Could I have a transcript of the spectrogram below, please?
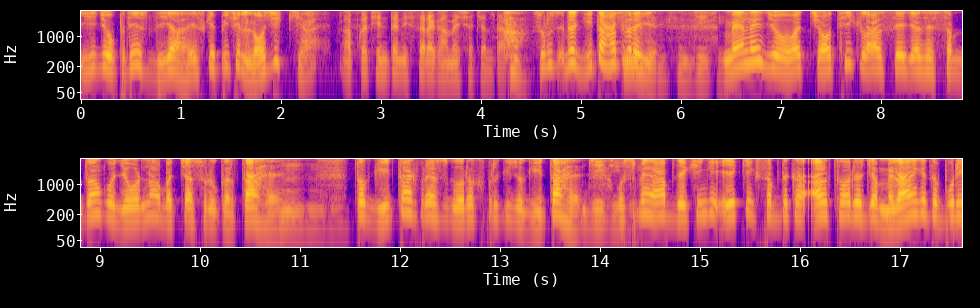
ये जो उपदेश दिया है इसके पीछे लॉजिक क्या है? आपका चिंतन इस तरह का हमेशा चलता है। हाँ शुरू से मेरा गीता हाथ में रही है जी जी। मैंने जो है चौथी क्लास से जैसे शब्दों को जोड़ना बच्चा शुरू करता है हम्म, हम्म, हम्म, तो गीता प्रेस गोरखपुर की जो गीता है जी जी उसमें आप देखेंगे एक एक शब्द का अर्थ और जब मिलाएँगे तो पूरी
